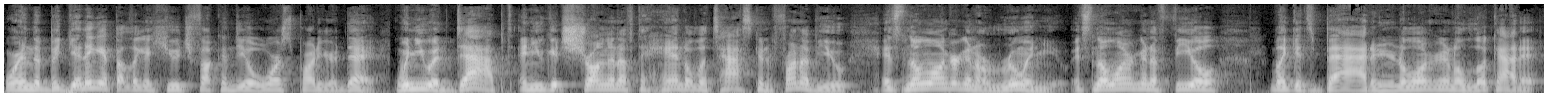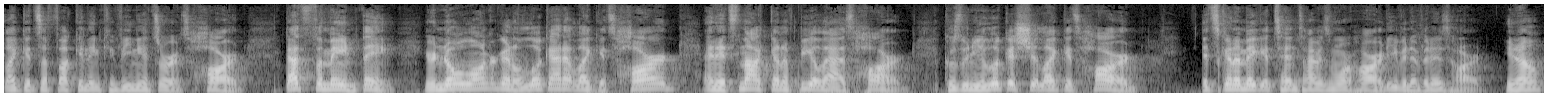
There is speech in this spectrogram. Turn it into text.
Where in the beginning it felt like a huge fucking deal, worst part of your day. When you adapt and you get strong enough to handle the task in front of you, it's no longer gonna ruin you. It's no longer gonna feel like it's bad and you're no longer gonna look at it like it's a fucking inconvenience or it's hard. That's the main thing. You're no longer gonna look at it like it's hard and it's not gonna feel as hard. Because when you look at shit like it's hard, it's gonna make it 10 times more hard, even if it is hard, you know?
